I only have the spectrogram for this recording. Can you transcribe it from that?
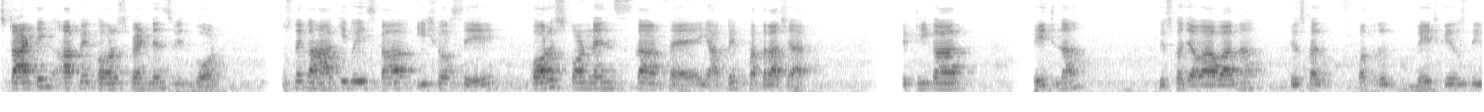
स्टार्टिंग आप ए कॉरस्पेंडेंस विद गॉड उसने कहा कि भाई इसका ईश्वर से कॉरेस्पॉन्डेंस का अर्थ है यहाँ पे पत्राचार। चिट्ठी का भेजना, फिर उसका जवाब आना, फिर उसका पत्र भेज के उसके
